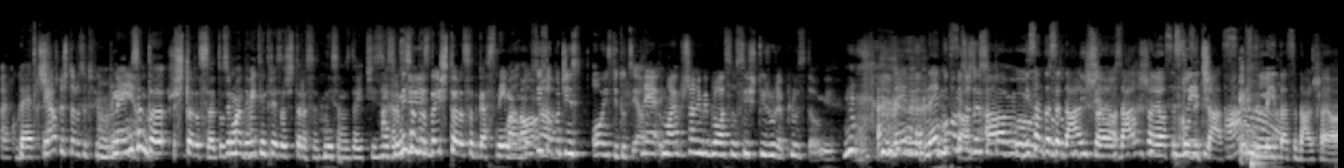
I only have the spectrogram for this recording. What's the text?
Več. Več kot 40 filmov. Ne, mislim, da 40, oziroma 39, 40, nisem zdaj A čizihar. so Mislim, da zdaj 40 ga snema. Pa No. vsi so pač inst o institucijah. Ne, moje vprašanje bi bilo, ali so vsi 4 ure plus dolgi. Ne, ne, Kako pa misliš, da so to? Um, uh, Mislim, da so se to daljšajo, daljšajo se skozi leti. čas, skozi leta se daljšajo.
